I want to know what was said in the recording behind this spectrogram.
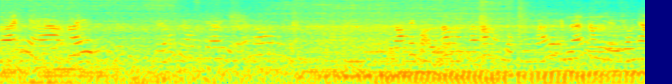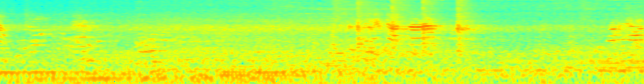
đoán nha thấy kiểu như da dẻ nó do cái bệnh đó nên nó không được đấy em đoán năm nhiều vô nha em chào anh ha Chào em.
